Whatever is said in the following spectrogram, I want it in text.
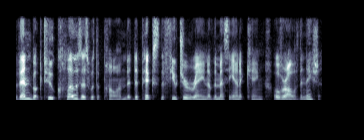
Then book two closes with a poem that depicts the future reign of the Messianic king over all of the nation.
